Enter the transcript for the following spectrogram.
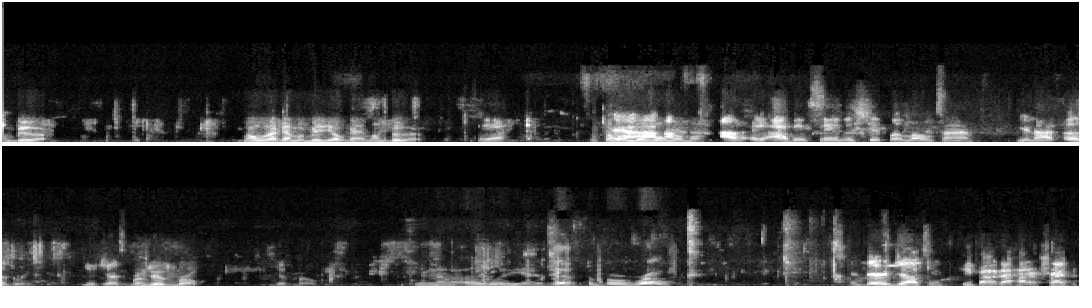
I'm good. As long as I got my video game, I'm good. Yeah. Some Hey, of them don't want I- no more. I, hey, I've been saying this shit for a long time. You're not ugly. You're just broke. You just broke. just broke. You're not ugly and just broke. And Derrick Jaxn, he found out how attractive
